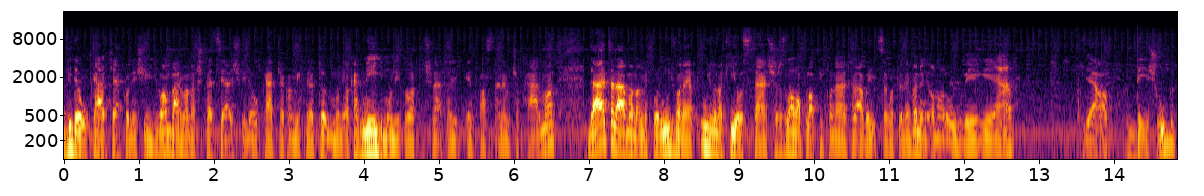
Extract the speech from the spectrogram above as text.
a videókártyákon is így van, bár vannak speciális videókártyák, amiknél több monitor, akár négy monitort is lehet egyébként használni, nem csak hármat. De általában, amikor úgy van, úgy van a kiosztás, és az alaplapikon általában így szokott lenni, van egy analóg VGA, ugye a D-sub,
